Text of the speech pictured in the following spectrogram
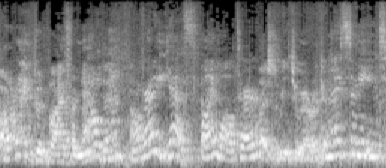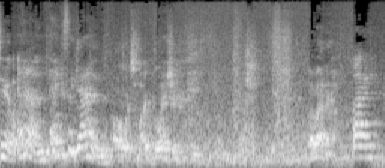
All right, goodbye for now then. All right, yes. Bye, Walter. Nice to meet you, Erica. Nice to meet you too. And thanks again. Oh, it's my pleasure. Bye bye now. Bye.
